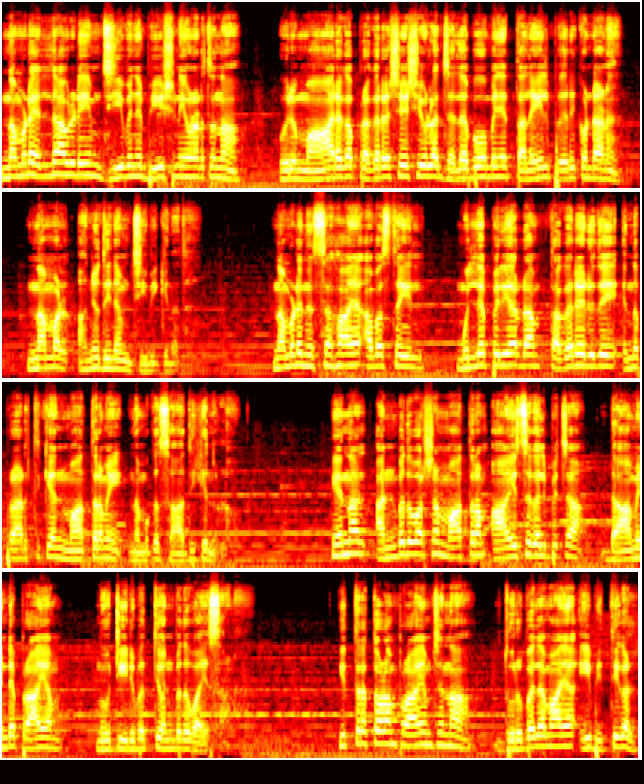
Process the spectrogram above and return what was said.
നമ്മുടെ എല്ലാവരുടെയും ജീവന് ഭീഷണി ഉണർത്തുന്ന ഒരു മാരക പ്രകരശേഷിയുള്ള ജലബോംബിനെ തലയിൽ പേറിക്കൊണ്ടാണ് നമ്മൾ അനുദിനം ജീവിക്കുന്നത്. നമ്മുടെ നിസ്സഹായ അവസ്ഥയിൽ മുല്ലപ്പെരിയാർ ഡാം തകരരുതേ എന്ന് പ്രാർത്ഥിക്കാൻ മാത്രമേ നമുക്ക് സാധിക്കുന്നുള്ളൂ. എന്നാൽ അൻപത് വർഷം മാത്രം ആയുസ് കൽപ്പിച്ച ഡാമിന്റെ പ്രായം നൂറ്റി ഇരുപത്തിയൊൻപത് വയസ്സാണ്. ഇത്രത്തോളം പ്രായം ചെന്ന ദുർബലമായ ഈ ഭിത്തികൾ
